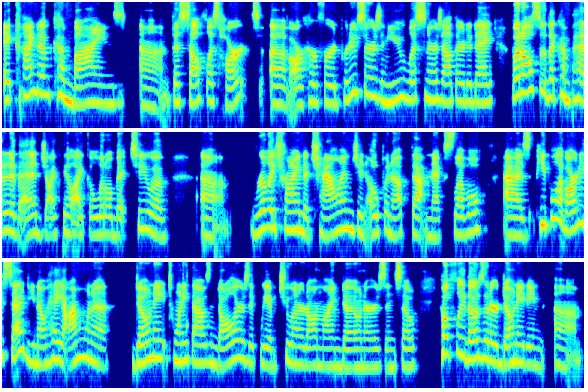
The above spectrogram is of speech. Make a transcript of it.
it kind of combines um, the selfless heart of our Hereford producers and you listeners out there today, but also the competitive edge, I feel like a little bit too, of um, really trying to challenge and open up that next level. As people have already said, you know, hey, I'm going to donate $20,000 if we have 200 online donors. And so hopefully those that are donating, um,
